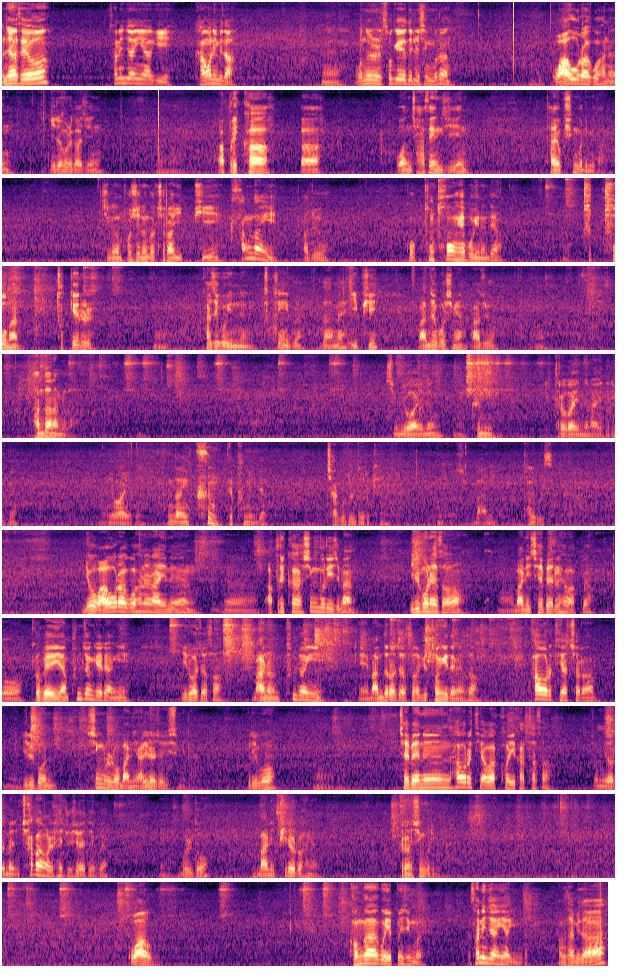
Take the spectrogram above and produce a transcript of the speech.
안녕하세요. 선인장 이야기 강원입니다. 어, 오늘 소개해드릴 식물은 와우라고 하는 이름을 가진 어, 아프리카가 원 자생지인 다육 식물입니다. 지금 보시는 것처럼 잎이 상당히 아주 꼭 통통해 보이는데요. 두툼한 두께를 어, 가지고 있는 특징이고요. 그 다음에 잎이 만져보시면 아주 어, 단단합니다. 지금 이 아이는 어, 금이 들어가 있는 아이들이고요. 이 아이도 상당히 큰 대품인데요. 자구들도 이렇게 네, 많이 달고 있습니다. 요 와우라고 하는 아이는 어, 아프리카 식물이지만 일본에서 어, 많이 재배를 해왔고요. 또 교배에 의한 품종 개량이 이루어져서 많은 품종이 예, 만들어져서 유통이 되면서 하워르티아처럼 일본 식물로 많이 알려져 있습니다. 그리고 어, 재배는 하워르티아와 거의 같아서 좀 여름에 좀 차광을 해주셔야 되고요. 예, 물도 많이 필요로 하는 그런 식물입니다. 와우. 건강하고 예쁜 식물. 선인장 이야기입니다. 감사합니다.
